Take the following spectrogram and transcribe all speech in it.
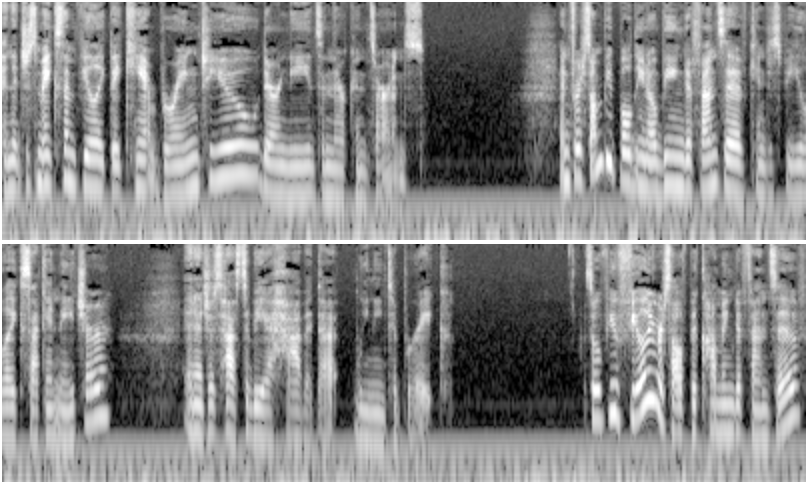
and it just makes them feel like they can't bring to you their needs and their concerns. And for some people, you know, being defensive can just be like second nature and it just has to be a habit that we need to break. So if you feel yourself becoming defensive,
